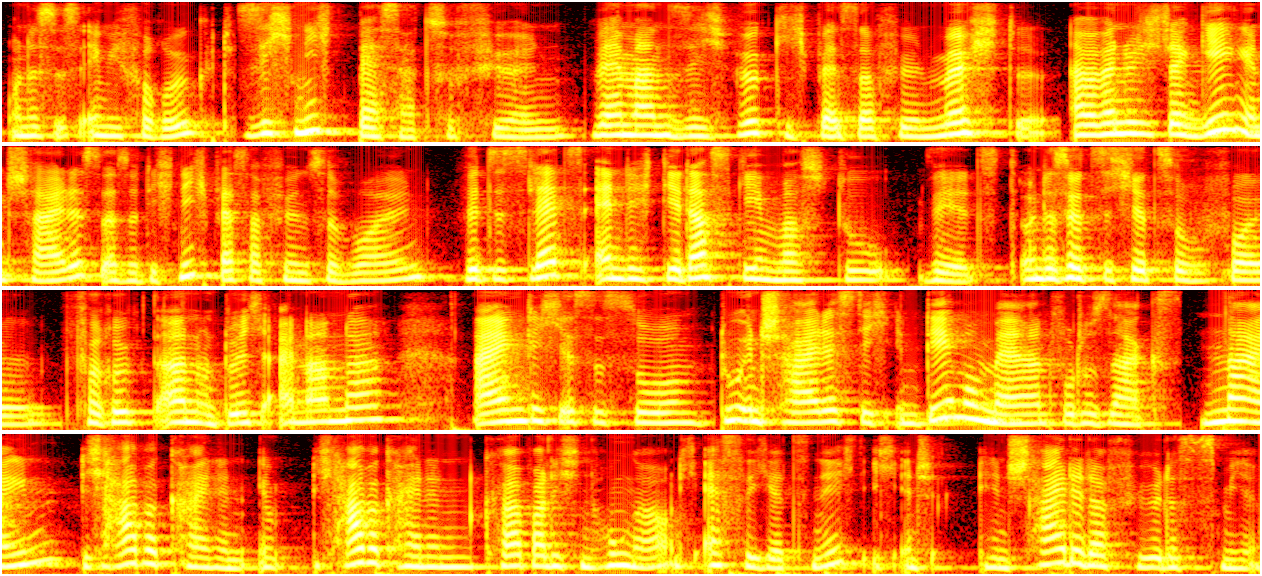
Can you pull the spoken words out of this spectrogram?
und es ist irgendwie verrückt, sich nicht besser zu fühlen, wenn man sich wirklich besser fühlen möchte. Aber wenn du dich dagegen entscheidest, also dich nicht besser fühlen zu wollen, wird es letztendlich dir das geben, was du willst. Und das hört sich jetzt so voll verrückt an und durcheinander. Eigentlich ist es so, du entscheidest dich in dem Moment, wo du sagst, nein, ich habe keinen, ich habe keinen körperlichen Hunger und ich esse jetzt nicht. Ich entscheide dafür, dass es mir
